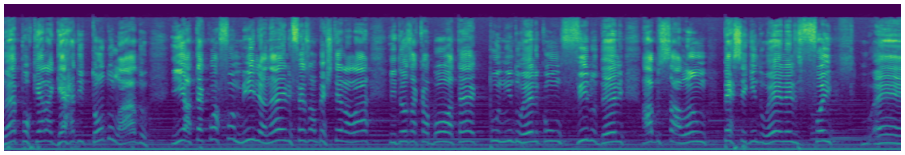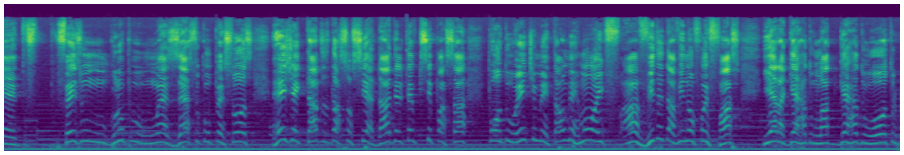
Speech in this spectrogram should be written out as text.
né? Porque era guerra de todo lado e até com a família, né? Ele fez uma besteira lá e Deus acabou até punindo ele com um filho dele, Absalão, perseguindo ele. Ele foi é, fez um grupo, um exército com pessoas rejeitadas da sociedade. Ele teve que se passar por doente mental. Meu irmão, a vida de Davi não foi fácil. E era guerra de um lado, guerra do outro.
